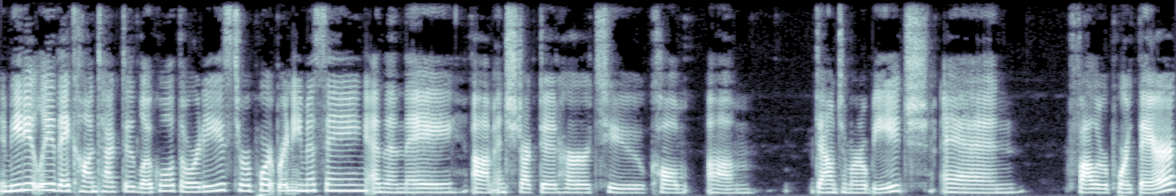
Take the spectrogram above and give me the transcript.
Immediately, they contacted local authorities to report Brittany missing, and then they um, instructed her to call um, down to Myrtle Beach and file a report there.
